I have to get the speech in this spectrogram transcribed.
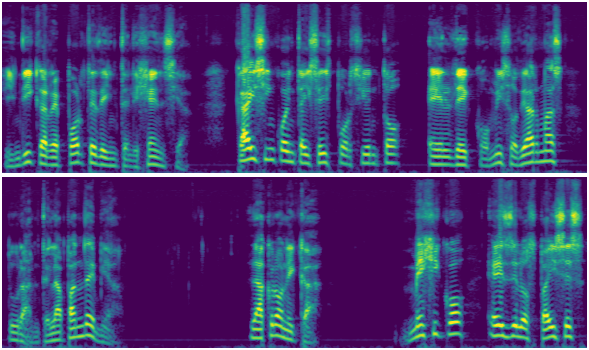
Indica reporte de inteligencia. Cae 56% el decomiso de armas durante la pandemia. La crónica. México es de los países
